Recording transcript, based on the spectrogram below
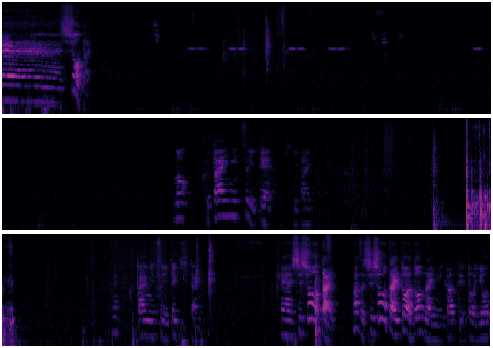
えー、正体の躯体について聞きたいと。ね、躯体について聞きたい。えー、視正体まず視正体とはどんな意味かというと4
